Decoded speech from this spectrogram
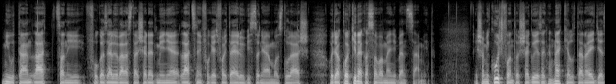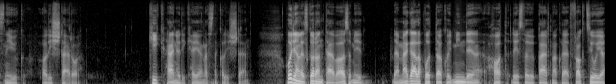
miután látszani fog az előválasztás eredménye, látszani fog egyfajta erőviszony elmozdulás, hogy akkor kinek a szava mennyiben számít. És ami kulcsfontosságú, hogy ezeknek meg kell utána egyezniük a listáról. Kik hányadik helyen lesznek a listán? Hogyan lesz garantálva az, ami ben megállapodtak, hogy minden hat résztvevő pártnak lehet frakciója,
